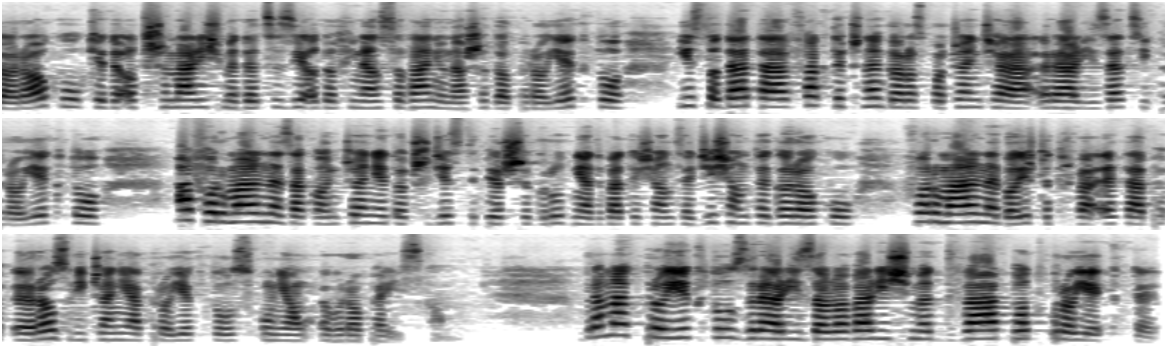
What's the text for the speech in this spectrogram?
roku, kiedy otrzymaliśmy decyzję o dofinansowaniu naszego projektu, jest to data faktycznego rozpoczęcia realizacji projektu, a formalne zakończenie to 31 grudnia 2010 roku. Formalne, bo jeszcze trwa etap rozliczenia projektu z Unią Europejską. W ramach projektu zrealizowaliśmy dwa podprojekty.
